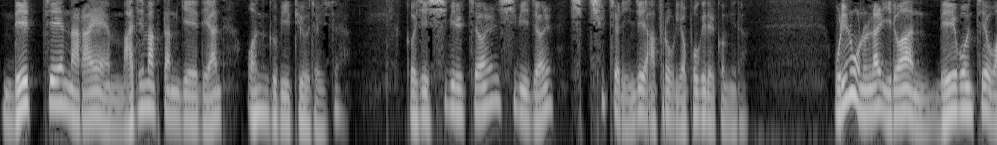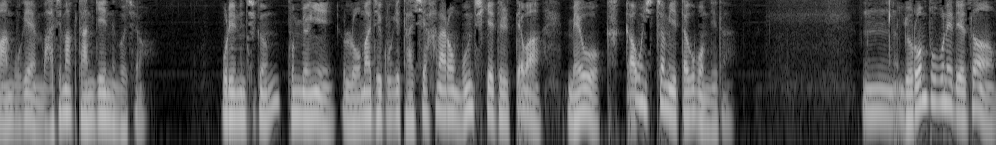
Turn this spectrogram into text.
넷째 나라의 마지막 단계에 대한 언급이 되어져 있어요. 그것이 11절, 12절, 17절이 이제 앞으로 우리가 보게 될 겁니다. 우리는 오늘날 이러한 네 번째 왕국의 마지막 단계에 있는 거죠. 우리는 지금 분명히 로마 제국이 다시 하나로 뭉치게 될 때와 매우 가까운 시점이 있다고 봅니다. 음, 요런 부분에 대해서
